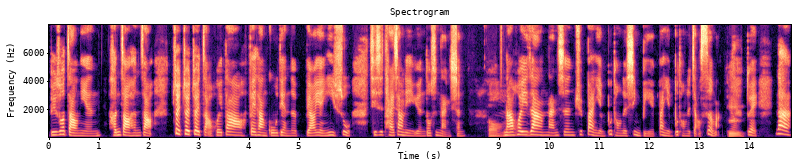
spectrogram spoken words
比如说早年很早很早，最最最早回到非常古典的表演艺术，其实台上演员都是男生哦，然后会让男生去扮演不同的性别，扮演不同的角色嘛。嗯，对。那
